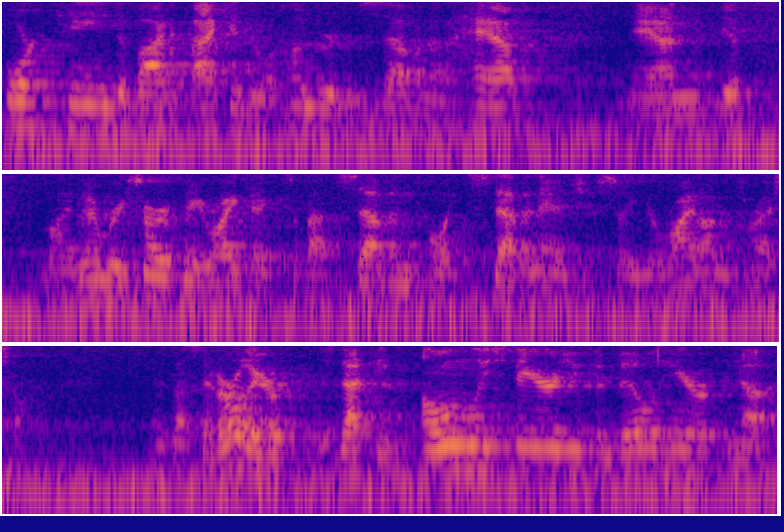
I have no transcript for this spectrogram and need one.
14 divided back into 107 and a half. And if my memory serves me right, that's about 7.7 inches. So you're right on the threshold. As I said earlier, is that the only stair you can build here? No.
